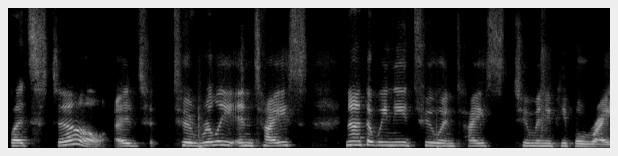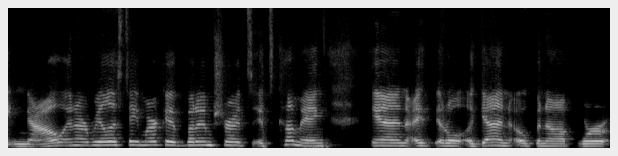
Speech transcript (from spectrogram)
but still, it's to really entice, not that we need to entice too many people right now in our real estate market, but I'm sure it's it's coming and I, it'll again open up we're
